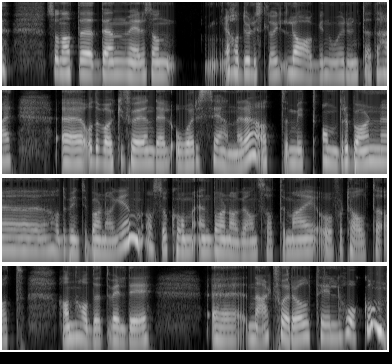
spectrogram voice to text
sånn at den mer sånn Jeg hadde jo lyst til å lage noe rundt dette her. Eh, og det var ikke før en del år senere at mitt andre barn eh, hadde begynt i barnehagen. Og så kom en barnehageansatt til meg og fortalte at han hadde et veldig eh, nært forhold til Håkon.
